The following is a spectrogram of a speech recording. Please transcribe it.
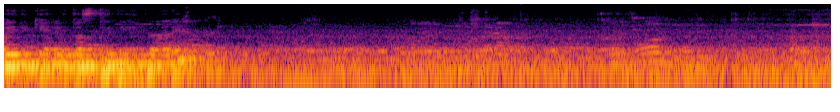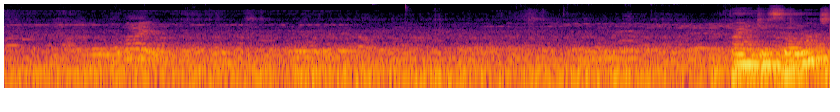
ವೇದಿಕೆಯಲ್ಲಿ ಉಪಸ್ಥಿತಿ ಇದ್ದಾರೆ ಥ್ಯಾಂಕ್ ಯು ಸೋ ಮಚ್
